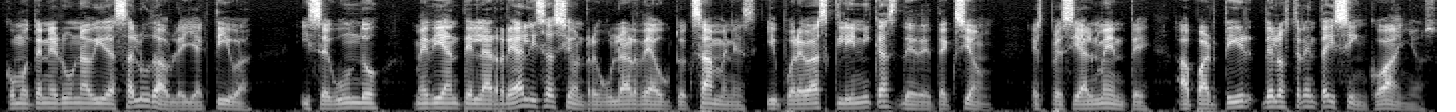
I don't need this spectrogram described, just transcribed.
como tener una vida saludable y activa. Y segundo, mediante la realización regular de autoexámenes y pruebas clínicas de detección, especialmente a partir de los 35 años.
